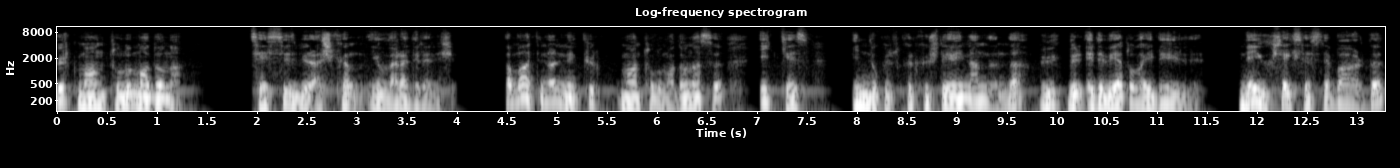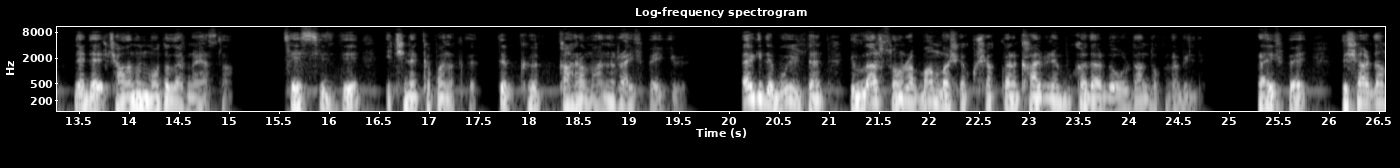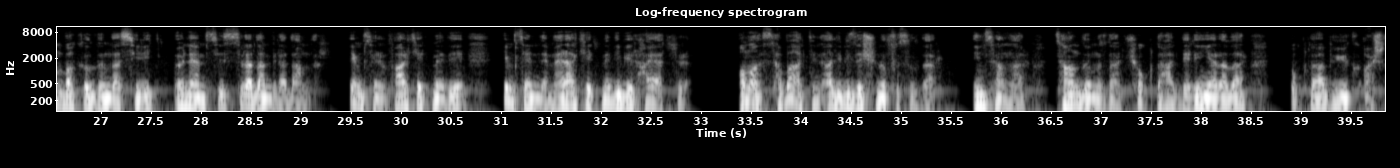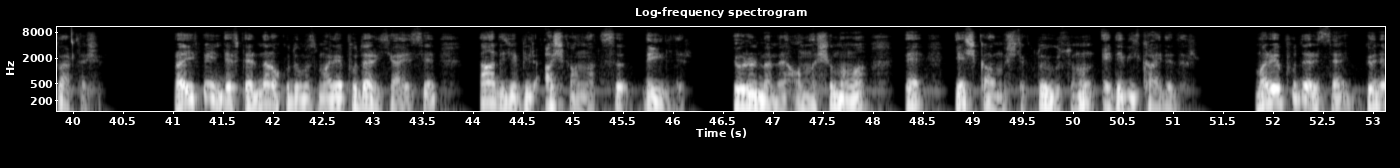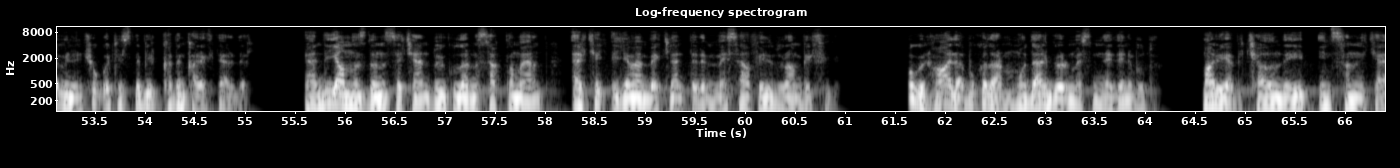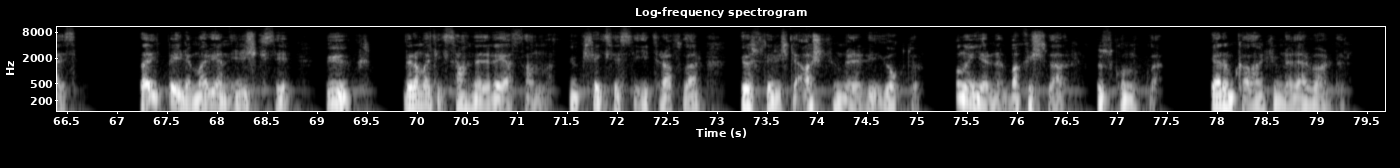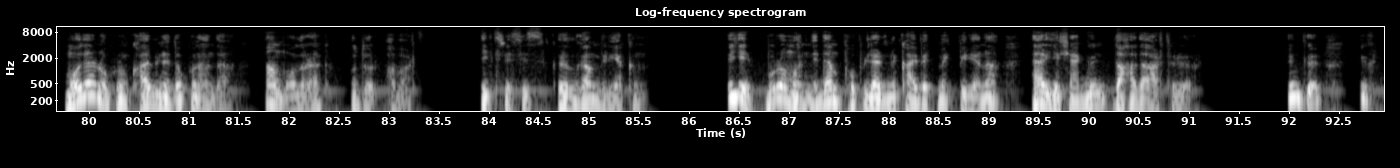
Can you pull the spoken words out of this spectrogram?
Türk mantolu Madonna. Sessiz bir aşkın yıllara direnişi. Sabahattin Ali'nin Türk mantolu Madonna'sı ilk kez 1943'te yayınlandığında büyük bir edebiyat olayı değildi. Ne yüksek sesle bağırdı ne de çağının modalarına yaslandı. Sessizdi, içine kapanıktı. Tıpkı kahramanı Raif Bey gibi. Belki de bu yüzden yıllar sonra bambaşka kuşakların kalbine bu kadar doğrudan dokunabildi. Raif Bey dışarıdan bakıldığında silik, önemsiz, sıradan bir adamdır. Kimsenin fark etmediği, kimsenin de merak etmediği bir hayat sürer. Ama Sabahattin Ali bize şunu fısıldar. İnsanlar sandığımızdan çok daha derin yaralar, çok daha büyük aşklar taşır. Raif Bey'in defterinden okuduğumuz Maria Puder hikayesi sadece bir aşk anlatısı değildir. Görülmeme, anlaşılmama ve geç kalmışlık duygusunun edebi kaydıdır. Maria Puder ise döneminin çok ötesinde bir kadın karakterdir. Kendi yalnızlığını seçen, duygularını saklamayan, erkek egemen beklentilere mesafeli duran bir figür. Bugün hala bu kadar modern görünmesinin nedeni budur. Maria bir çağın değil, insanın hikayesidir. Raif Bey ile Maria'nın ilişkisi büyük, dramatik sahnelere yaslanmaz. Yüksek sesli itiraflar, gösterişli aşk cümleleri yoktur. Bunun yerine bakışlar, suskunluklar, yarım kalan cümleler vardır. Modern okurun kalbine dokunan da tam olarak budur abartı. Filtresiz, kırılgan bir yakınlık. Peki bu roman neden popülerini kaybetmek bir yana her geçen gün daha da artırıyor? Çünkü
